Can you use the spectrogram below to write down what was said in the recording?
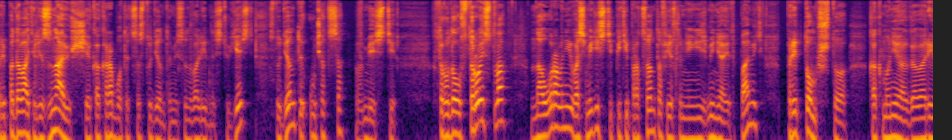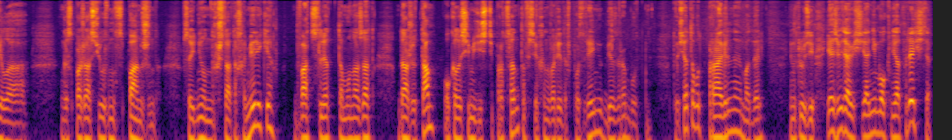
преподаватели, знающие, как работать со студентами с инвалидностью, есть, студенты учатся вместе. Трудоустройство на уровне 85%, если мне не изменяет память, при том, что, как мне говорила госпожа Сьюзен Спанжен в Соединенных Штатах Америки 20 лет тому назад, даже там около 70% всех инвалидов по зрению безработны. То есть это вот правильная модель инклюзии. Я извиняюсь, я не мог не отвлечься.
